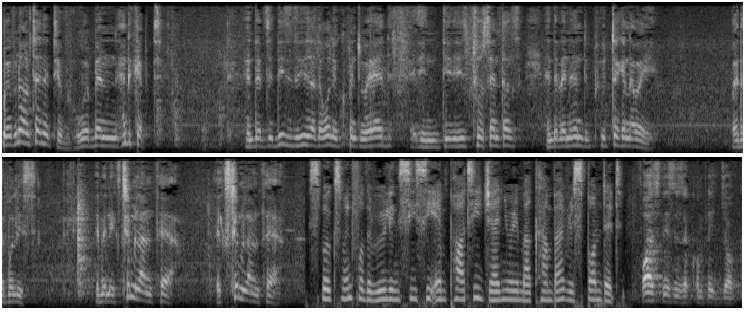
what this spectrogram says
We have no alternative. We've been handicapped. And these, are the only equipment we had in these two centers, and they've been taken away by the police. They've been extremely unfair, extremely unfair. Spokesman for the ruling CCM party, January Makamba, responded. For us, this is a complete joke.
